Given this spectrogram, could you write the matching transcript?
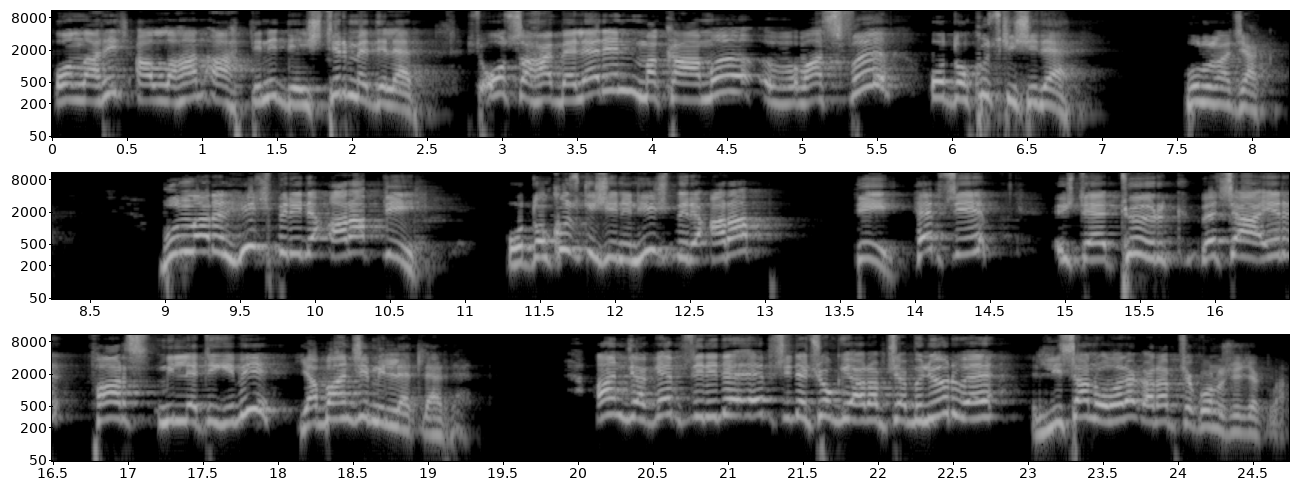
Onlar hiç Allah'ın ahdini değiştirmediler. İşte o sahabelerin makamı, vasfı o dokuz kişide bulunacak. Bunların hiçbiri de Arap değil. O dokuz kişinin hiçbiri Arap değil. Hepsi işte Türk vesaire Fars milleti gibi yabancı milletlerden. Ancak hepsini de hepsi de çok iyi Arapça biliyor ve lisan olarak Arapça konuşacaklar.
